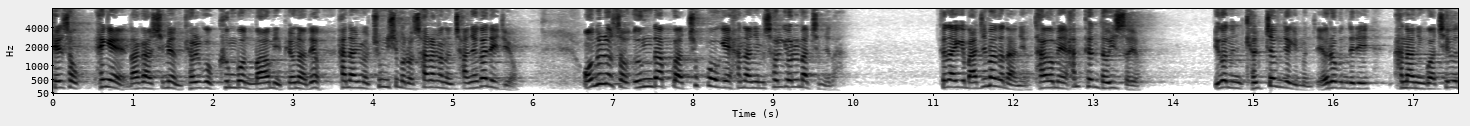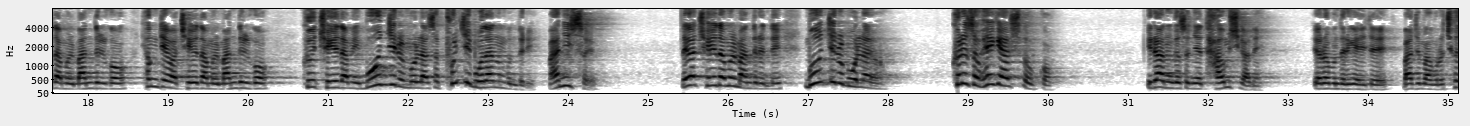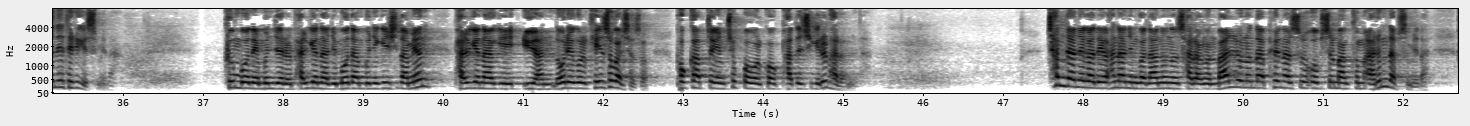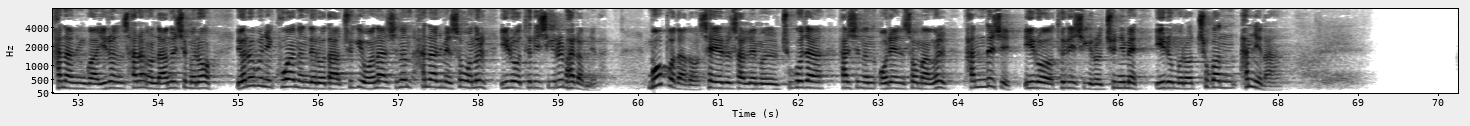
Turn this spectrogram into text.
계속 행해 나가시면 결국 근본 마음이 변화되어 하나님을 중심으로 사랑하는 자녀가 되지요. 오늘로서 응답과 축복의 하나님 설교를 마칩니다. 그러나 이게 마지막은 아니에요. 다음에 한 편 더 있어요. 이거는 결정적인 문제. 여러분들이 하나님과 죄의담을 만들고 형제와 죄의담을 만들고 그 죄의담이 뭔지를 몰라서 풀지 못하는 분들이 많이 있어요. 내가 죄의담을 만드는데 뭔지를 몰라요. 그래서 회개할 수도 없고 이러한 것은 이제 다음 시간에 여러분들에게 이제 마지막으로 전해드리겠습니다. 근본의 문제를 발견하지 못한 분이 계시다면 발견하기 위한 노력을 계속하셔서 복합적인 축복을 꼭 받으시기를 바랍니다. 참자녀가 되어 하나님과 나누는 사랑은 말로는 다 표현할 수 없을 만큼 아름답습니다. 하나님과 이런 사랑을 나누심으로 여러분이 구하는 대로 다 주기 원하시는 하나님의 소원을 이루어 드리시기를 바랍니다. 무엇보다도 새 예루살렘을 주고자 하시는 오랜 소망을 반드시 이루어 드리시기를 주님의 이름으로 축원합니다.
